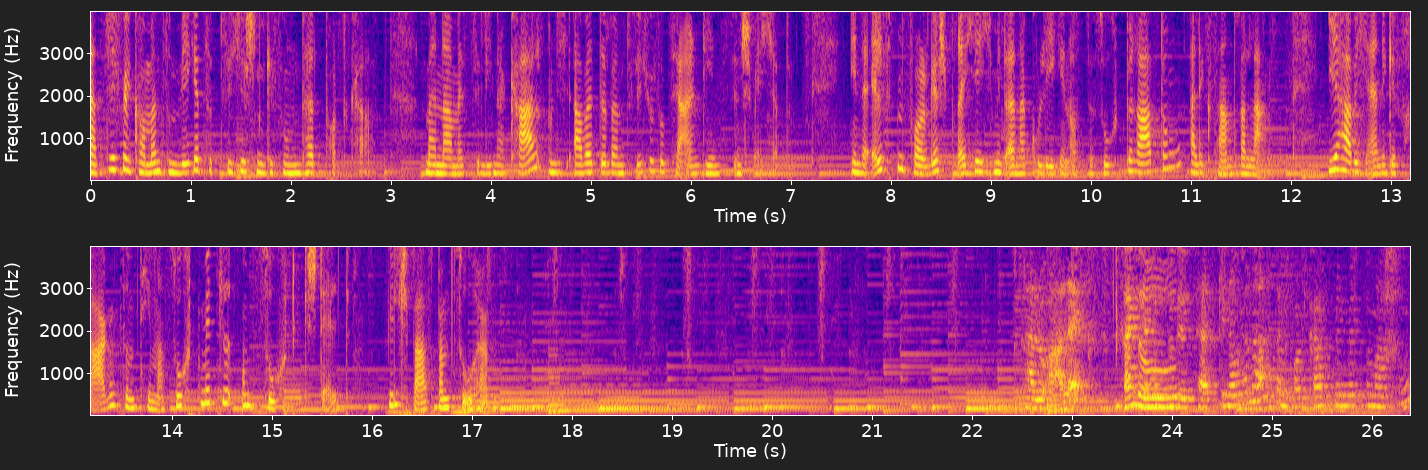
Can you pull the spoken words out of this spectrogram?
Herzlich willkommen zum Wege zur psychischen Gesundheit Podcast. Mein Name ist Selina Kahl und ich arbeite beim Psychosozialen Dienst in Schwächert. In der elften Folge spreche ich mit einer Kollegin aus der Suchtberatung, Alexandra Lang. Ihr habe ich einige Fragen zum Thema Suchtmittel und Sucht gestellt. Viel Spaß beim Zuhören. Hallo Alex. Hallo. Danke, dass du dir Zeit genommen hast, den Podcast mit mir zu machen.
